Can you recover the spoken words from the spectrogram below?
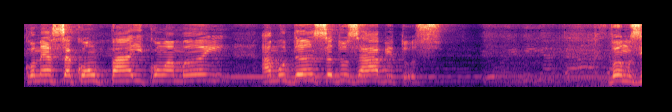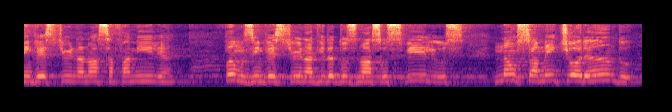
começa com o pai e com a mãe, a mudança dos hábitos. Vamos investir na nossa família, vamos investir na vida dos nossos filhos, não somente orando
